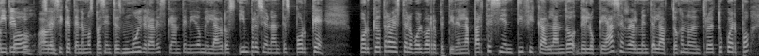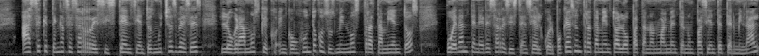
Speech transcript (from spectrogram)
tipo. Ahora sí. que tenemos pacientes muy graves que han tenido milagros impresionantes. ¿Por qué? porque otra vez te lo vuelvo a repetir, en la parte científica, hablando de lo que hace realmente el adaptógeno dentro de tu cuerpo, hace que tengas esa resistencia. Entonces muchas veces logramos que en conjunto con sus mismos tratamientos puedan tener esa resistencia del cuerpo. ¿Qué hace un tratamiento alópata normalmente en un paciente terminal?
